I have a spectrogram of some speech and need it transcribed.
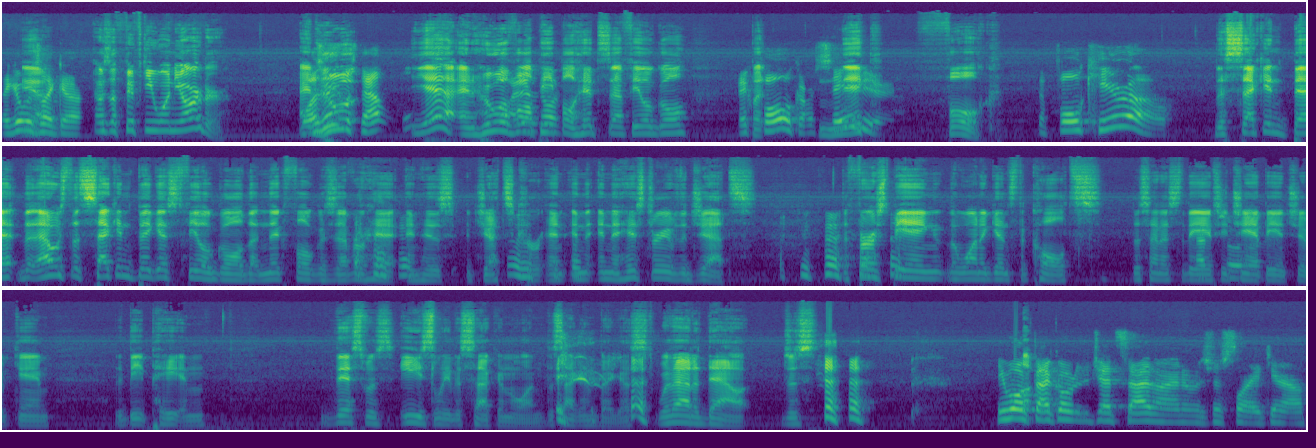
Like it was Yeah. like a It was a 51 yarder. And Was who, it? Was that Yeah, and who oh, of all people hits that field goal? Nick But Folk, our savior. Nick Folk. the folk hero? The second bet that was the second biggest field goal that Nick Folk has ever hit in his Jets career in, in, in the history of the Jets. The first being the one against the Colts to send us to the AFC Championship game. They beat Peyton. This was easily the second one, the second biggest, without a doubt. Just He walked back over to the Jets sideline and was just like, you know,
